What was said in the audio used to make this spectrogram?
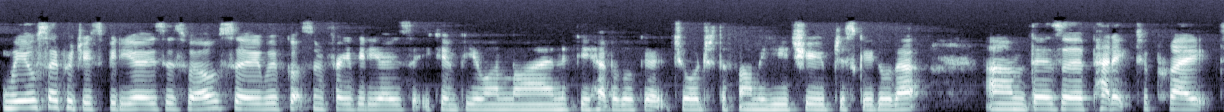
we also produce videos as well. So we've got some free videos that you can view online. If you have a look at George the Farmer YouTube, just Google that. Um, there's a paddock to plate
